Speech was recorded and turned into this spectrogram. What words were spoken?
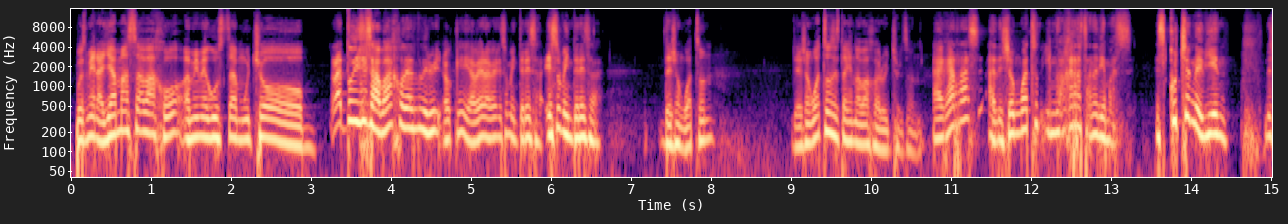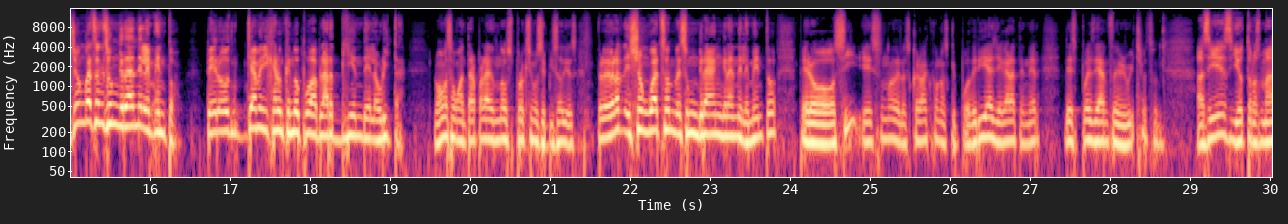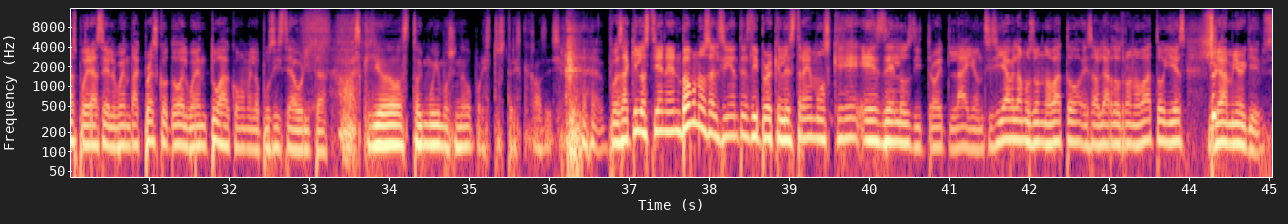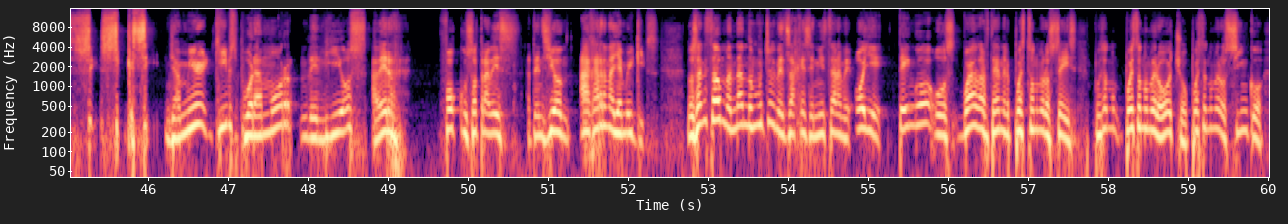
Pues mira, ya más abajo, a mí me gusta mucho Ah, tú dices abajo de Anthony Richardson. Ok, a ver, a ver, eso me interesa. Eso me interesa. Deshaun Watson. Deshaun Watson se está yendo abajo de Richardson. Agarras a Deshaun Watson y no agarras a nadie más. Escúchenme bien. Deshaun Watson es un gran elemento, pero ya me dijeron que no puedo hablar bien de él ahorita. Lo vamos a aguantar para unos próximos episodios. Pero de verdad, Deshaun Watson es un gran, gran elemento. Pero sí, es uno de los corebacks con los que podría llegar a tener después de Anthony Richardson. Así es, y otros más podría ser el buen Dak Prescott o el buen Tua, como me lo pusiste ahorita. Ah, es que yo estoy muy emocionado por estos tres que acabas de decir. Pues aquí los tienen. Vámonos al siguiente sleeper que les traemos, que es de los Detroit Lions. Y si ya hablamos de un novato, es hablar de otro novato y es Sí. Jameer Gibbs. Sí, sí que sí. Jameer Gibbs, por amor de Dios. A ver, focus otra vez. Atención, agarran a Jameer Gibbs. Nos han estado mandando muchos mensajes en Instagram. Oye, tengo, os voy a draftear en el puesto número 6, puesto, número 8, puesto número 5.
